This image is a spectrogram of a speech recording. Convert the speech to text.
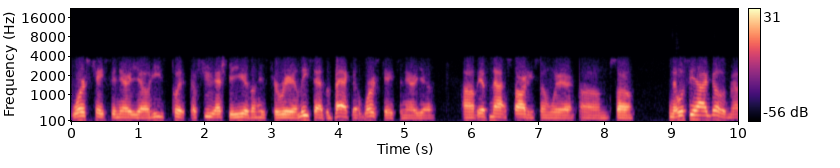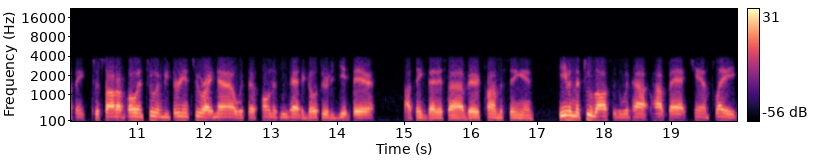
worst case scenario, he's put a few extra years on his career, at least as a backup. Worst case scenario, um, if not starting somewhere. Um, so you know, we'll see how it goes, man. I think to start off 0 and 2 and be 3 and 2 right now with the opponents we've had to go through to get there, I think that it's uh, very promising. And even the two losses with how how bad Cam played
